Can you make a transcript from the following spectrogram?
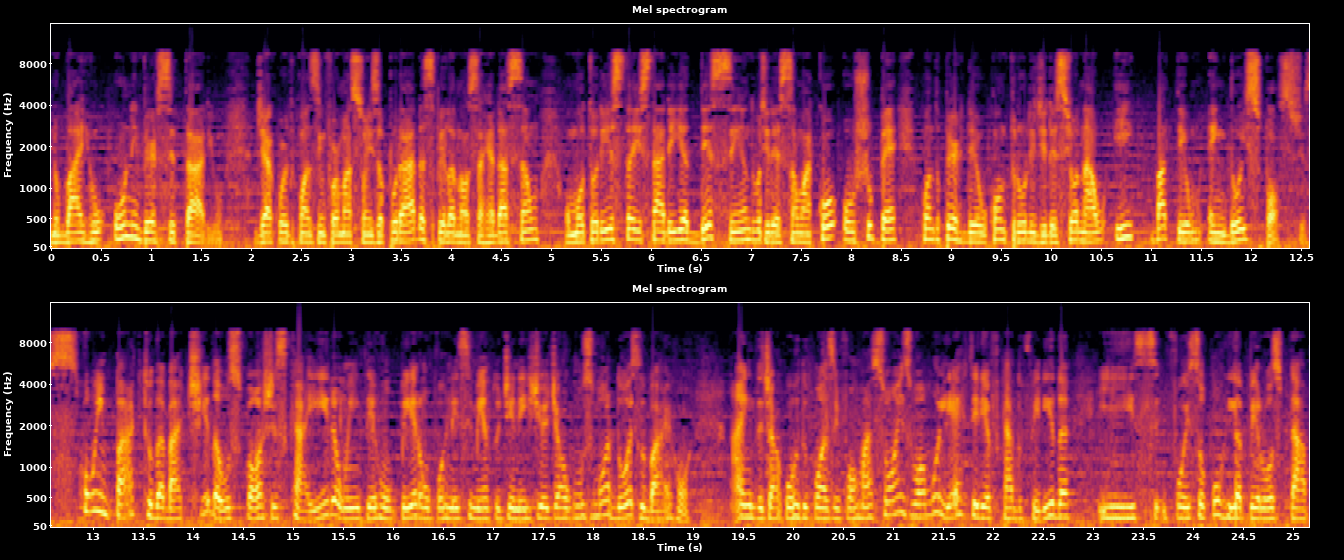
no bairro Universitário. De acordo com as informações apuradas pela nossa redação, o motorista estaria descendo a direção a Co ou Chupé quando perdeu o controle direcional e bateu em dois postes. Com o impacto da batida, os postes caíram e interromperam o fornecimento de energia de alguns moradores do bairro. Ainda de acordo com as informações, uma mulher teria ficado ferida e foi socorrida pelo hospital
